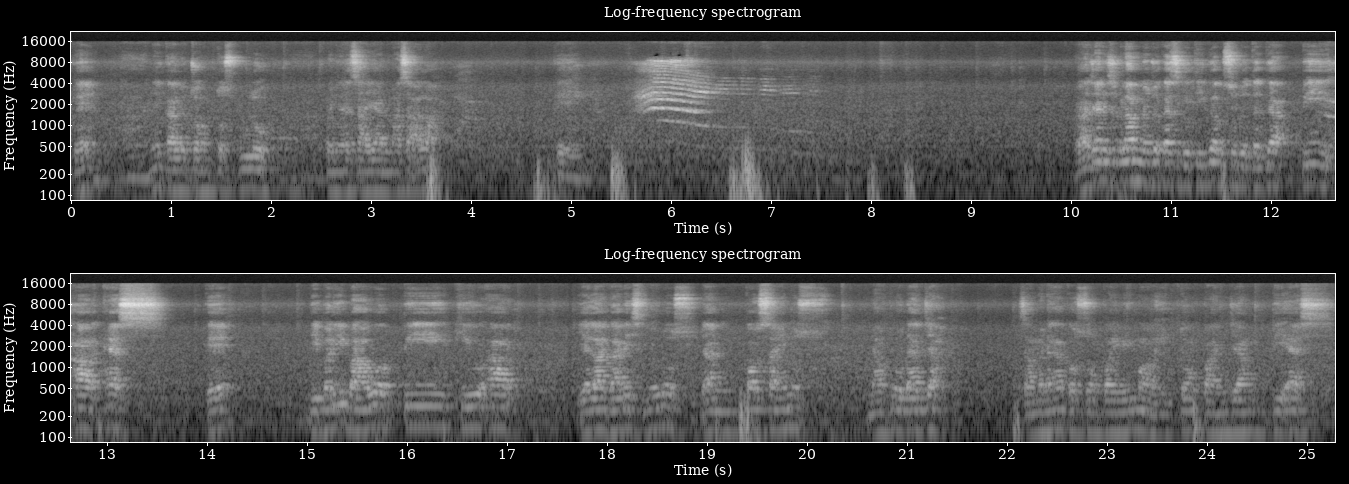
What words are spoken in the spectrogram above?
okay. Uh, Ni kalau contoh 10 penyelesaian masalah. Okey. Raja di sebelah menunjukkan segitiga bersudut tegak PRS. Okey. Diberi bahawa PQR ialah garis lurus dan kosinus 60 darjah sama dengan 0.5 hitung panjang PS.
